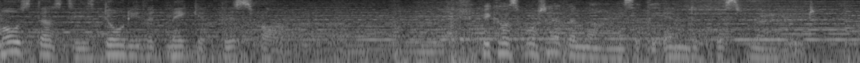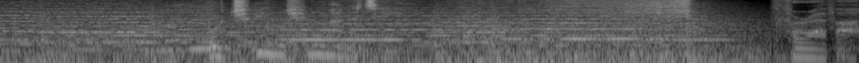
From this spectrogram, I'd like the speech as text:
Most Dusties don't even make it this far. Because whatever lies at the end of this road will change humanity forever.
